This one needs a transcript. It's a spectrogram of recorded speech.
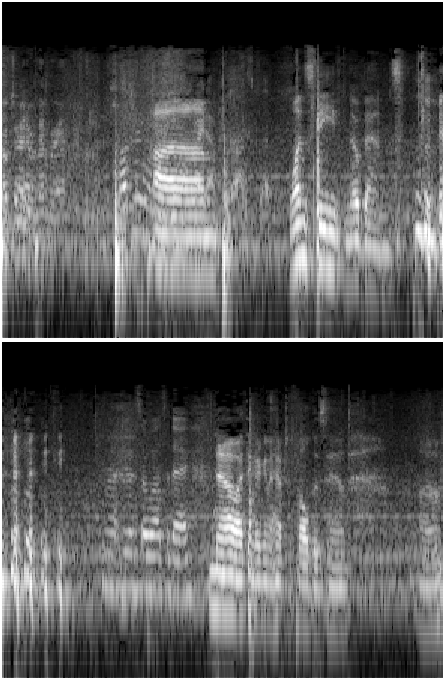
I'll try to remember after. I'll try to remember right Um, after class, but One Steve, no Ben's. we're not doing so well today. no, I think I'm going to have to fold this hand. Um,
